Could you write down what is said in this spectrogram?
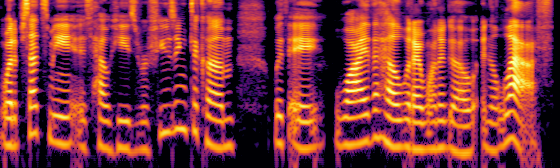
What upsets me is how he's refusing to come with a why the hell would I want to go and a laugh,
